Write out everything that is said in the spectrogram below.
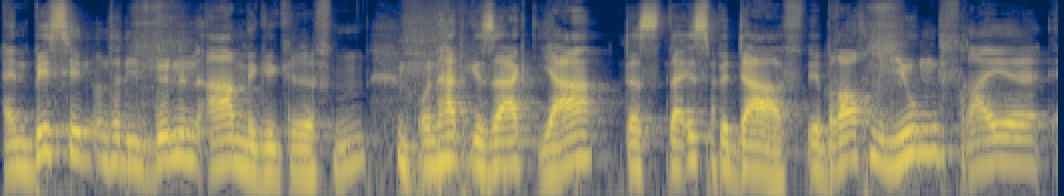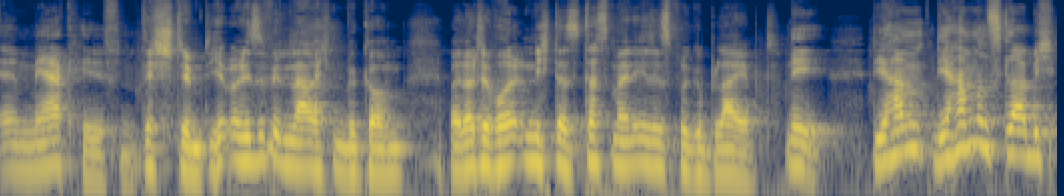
ein bisschen unter die dünnen Arme gegriffen und hat gesagt, ja, das, da ist Bedarf. Wir brauchen jugendfreie äh, Merkhilfen. Das stimmt. Ich habe noch nicht so viele Nachrichten bekommen, weil Leute wollten nicht, dass das meine Eselsbrücke bleibt. Nee, die haben, die haben uns, glaube ich,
